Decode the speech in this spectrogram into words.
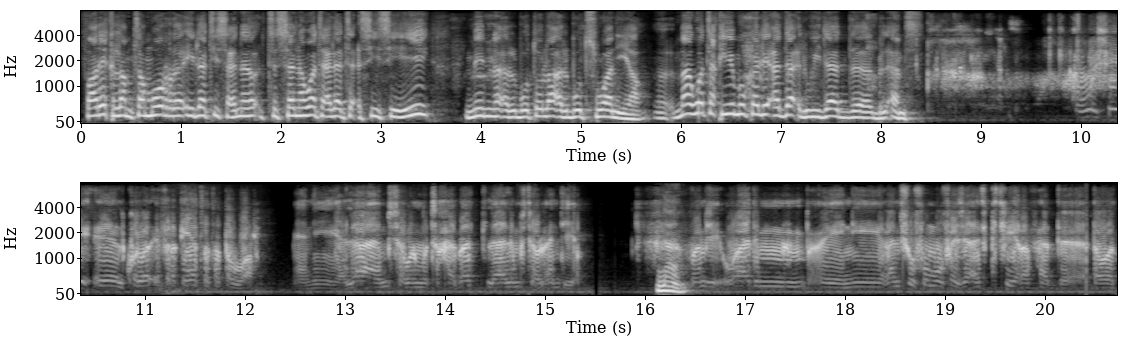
فريق لم تمر إلى تسع سنوات على تأسيسه. من البطولة البوتسوانية. آه، ما هو تقييمك لأداء الوداد آه، بالأمس؟ أول شيء آه، الكرة الإفريقية تتطور. يعني لا على مستوى المنتخبات لا على مستوى الأندية. نعم. وهذا يعني غنشوفوا مفاجآت كثيرة في هذه دورة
